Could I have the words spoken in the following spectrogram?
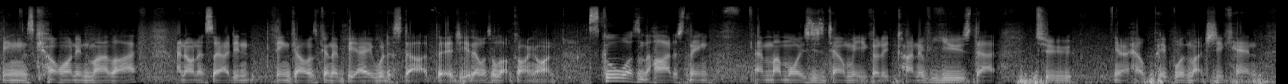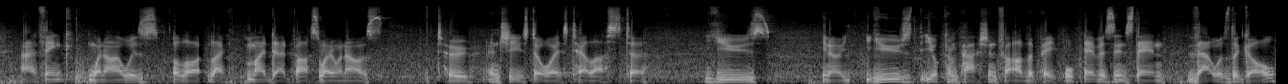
things go on in my life and honestly I didn't think I was going to be able to start third year. There was a lot going on. School wasn't the hardest thing and mum always used to tell me you've got to kind of use that to you know, help people as much as you can. And I think when I was a lot, like my dad passed away when I was two and she used to always tell us to use you know, use your compassion for other people. Ever since then, that was the goal.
